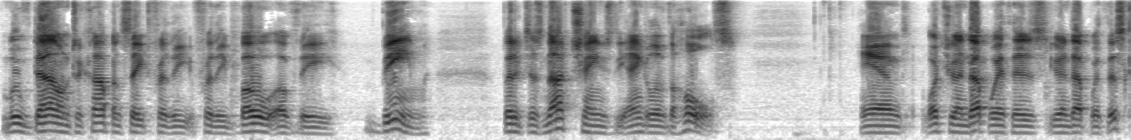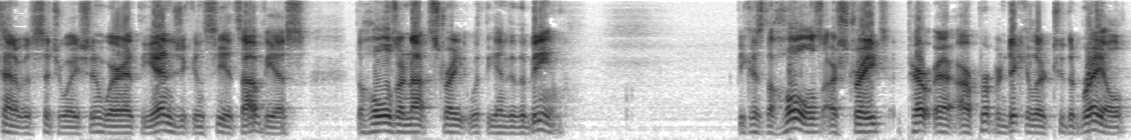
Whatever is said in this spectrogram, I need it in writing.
move down to compensate for the for the bow of the beam, but it does not change the angle of the holes. And what you end up with is you end up with this kind of a situation where at the ends you can see it's obvious the holes are not straight with the end of the beam. Because the holes are straight, per, uh, are perpendicular to the rail,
